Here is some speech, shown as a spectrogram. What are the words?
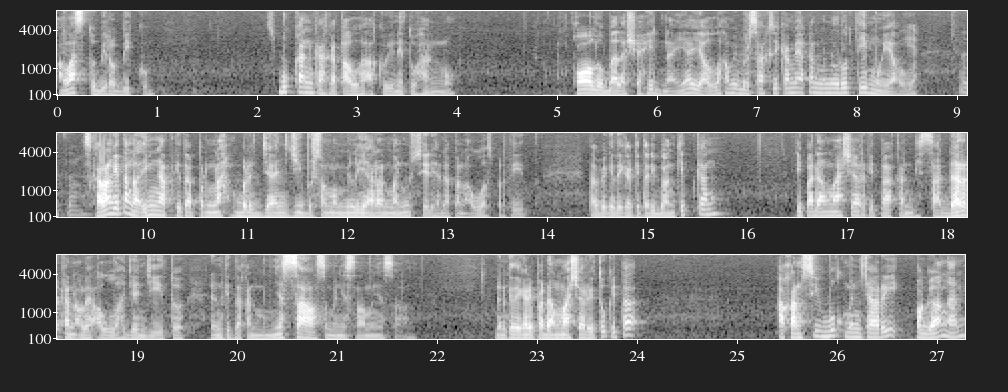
Alastu birobbikum. Bukankah kata Allah, aku ini Tuhanmu? Qalu bala syahidna ya ya Allah kami bersaksi kami akan menurutimu ya Allah. Ya, betul. Sekarang kita nggak ingat kita pernah berjanji bersama miliaran manusia di hadapan Allah seperti itu. Tapi ketika kita dibangkitkan di padang masyar kita akan disadarkan oleh Allah janji itu dan kita akan menyesal semenyesal menyesal. Dan ketika di padang masyar itu kita akan sibuk mencari pegangan.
